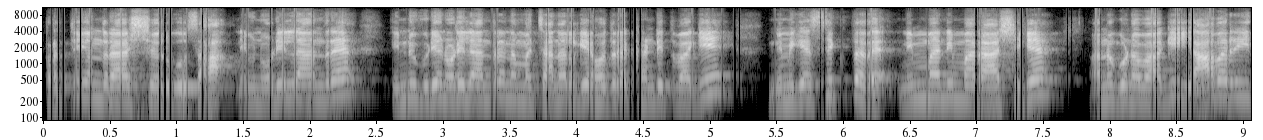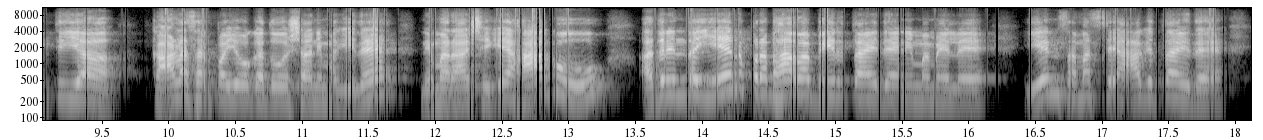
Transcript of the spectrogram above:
ಪ್ರತಿಯೊಂದು ರಾಶಿಯವರಿಗೂ ಸಹ. ನೀವು ನೋಡಿಲ್ಲ ಅಂದ್ರೆ, ಇನ್ನು ವಿಡಿಯೋ ನೋಡಿಲ್ಲ ಅಂದ್ರೆ ನಮ್ಮ ಚಾನಲ್ಗೆ ಹೋದ್ರೆ ಖಂಡಿತವಾಗಿ ನಿಮಗೆ ಸಿಗ್ತದೆ. ನಿಮ್ಮ ನಿಮ್ಮ ರಾಶಿಗೆ ಅನುಗುಣವಾಗಿ ಯಾವ ರೀತಿಯ ಕಾಳಸರ್ಪಯೋಗ ದೋಷ ನಿಮಗಿದೆ, ನಿಮ್ಮ ರಾಶಿಗೆ? ಹಾಗೂ ಅದರಿಂದ ಏನು ಪ್ರಭಾವ ಬೀರ್ತಾ ಇದೆ ನಿಮ್ಮ ಮೇಲೆ? ಏನ್ ಸಮಸ್ಯೆ ಆಗುತ್ತಾ ಇದೆ?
